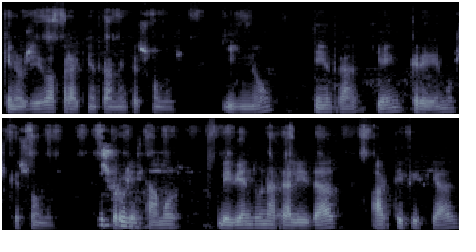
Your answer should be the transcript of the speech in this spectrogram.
que nos lleva para quien realmente somos y no quien, quien creemos que somos, porque estamos viviendo una realidad artificial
